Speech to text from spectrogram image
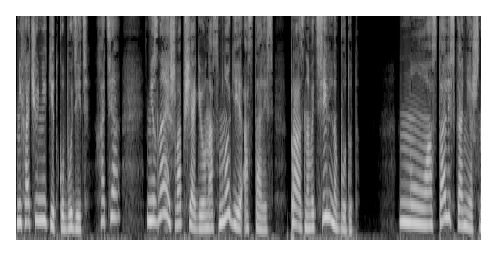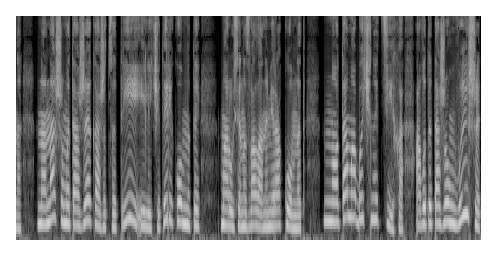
Не хочу Никитку будить. Хотя, не знаешь, в общаге у нас многие остались. Праздновать сильно будут». «Ну, остались, конечно. На нашем этаже, кажется, три или четыре комнаты. Маруся назвала номера комнат. Но там обычно тихо, а вот этажом выше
